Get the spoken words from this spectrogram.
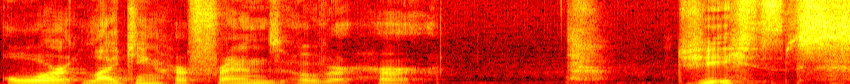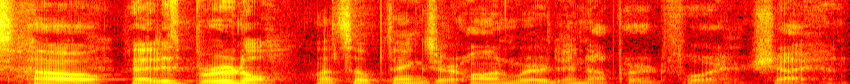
or liking her friends over her. Jeez, So that is brutal. let's hope things are onward and upward for Cheyenne.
